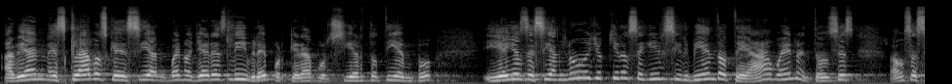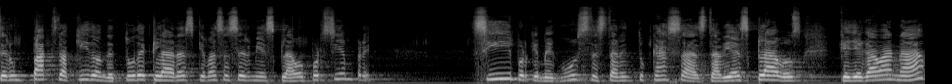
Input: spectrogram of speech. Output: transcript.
Habían esclavos que decían, bueno, ya eres libre porque era por cierto tiempo. Y ellos decían, no, yo quiero seguir sirviéndote. Ah, bueno, entonces vamos a hacer un pacto aquí donde tú declaras que vas a ser mi esclavo por siempre. Sí, porque me gusta estar en tu casa. Hasta había esclavos que llegaban a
